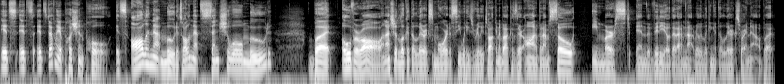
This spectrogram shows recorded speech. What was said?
it's it's it's definitely a push and pull. It's all in that mood. It's all in that sensual mood. But overall, and I should look at the lyrics more to see what he's really talking about because they're on. But I'm so immersed in the video that I'm not really looking at the lyrics right now. But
